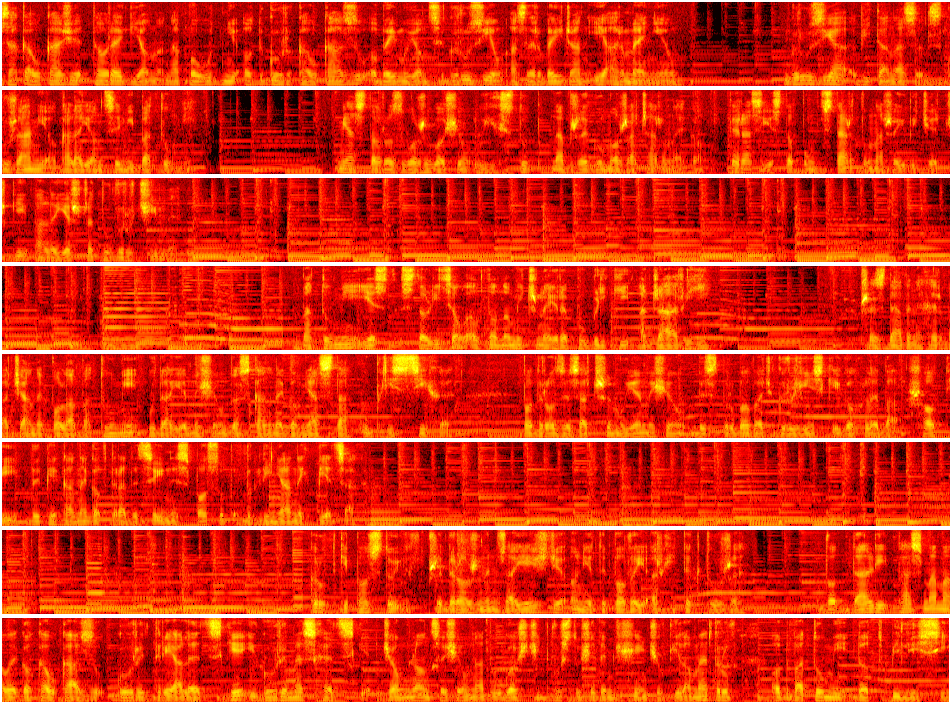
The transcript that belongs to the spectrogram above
Zakaukazie to region na południe od gór Kaukazu obejmujący Gruzję, Azerbejdżan i Armenię. Gruzja wita nas wzgórzami okalającymi Batumi. Miasto rozłożyło się u ich stóp na brzegu Morza Czarnego. Teraz jest to punkt startu naszej wycieczki, ale jeszcze tu wrócimy. Batumi jest stolicą autonomicznej Republiki Adżarii. Przez dawne herbaciane pola Batumi udajemy się do skalnego miasta Uplissiche. Po drodze zatrzymujemy się, by spróbować gruzińskiego chleba szoti, wypiekanego w tradycyjny sposób w glinianych piecach. Krótki postój w przydrożnym zajeździe o nietypowej architekturze. W oddali pasma Małego Kaukazu, góry trialeckie i góry mescheckie, ciągnące się na długości 270 km od Batumi do Tbilisi.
